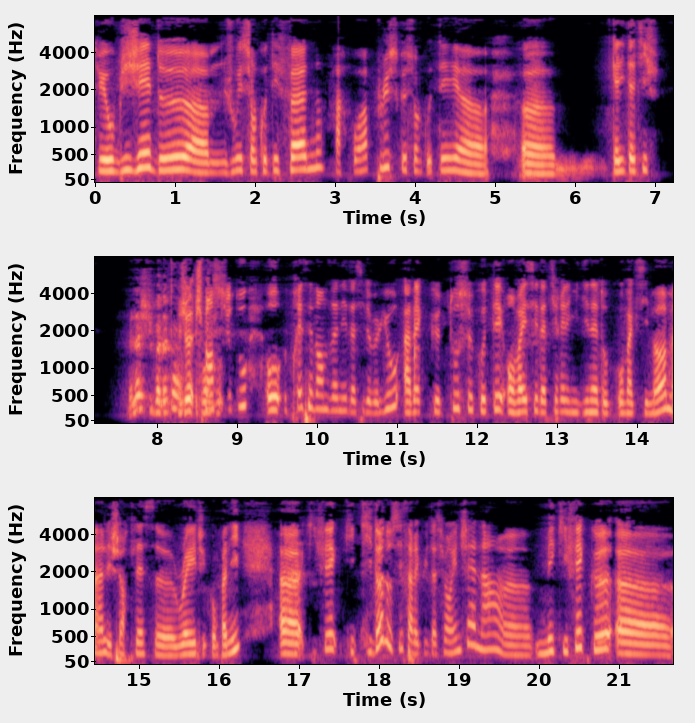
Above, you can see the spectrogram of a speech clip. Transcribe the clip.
tu es obligé de euh, jouer sur le côté fun parfois plus que sur le côté euh, euh, qualitatif. Mais là, je suis pas d'accord. Je, je Quand pense surtout aux précédentes années de la CW avec tout ce côté, on va essayer d'attirer les midinettes au, au maximum, hein, les shirtless euh, rage et compagnie, euh, qui fait, qui, qui donne aussi sa réputation à une chaîne, hein, euh, mais qui fait que, euh,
